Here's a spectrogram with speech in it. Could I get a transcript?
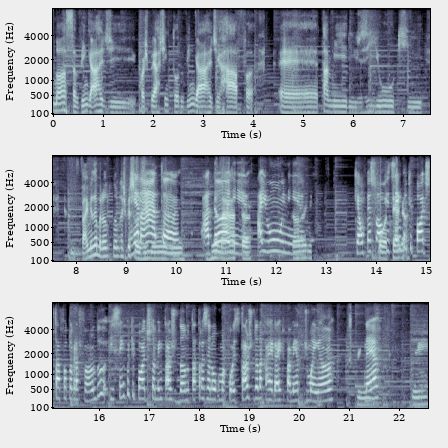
Nossa, Vingard, cosplay art em todo, Vingard, Rafa, é, Tamires, Yuki. Vai me lembrando o nome das pessoas. Renata, Yuni, a Dani, a Yuni. Dani. Que é um pessoal Pô, que sempre que pode estar fotografando e sempre que pode também estar tá ajudando, tá trazendo alguma coisa, tá ajudando a carregar equipamento de manhã, sim, né? Sim.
